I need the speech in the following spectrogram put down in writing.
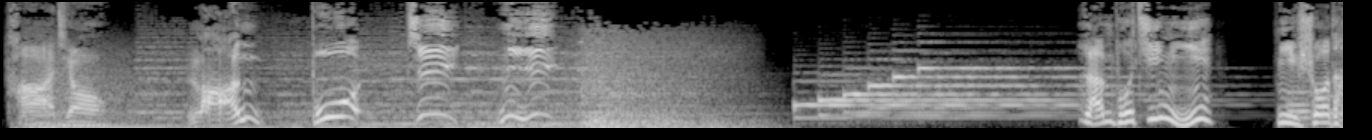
他叫兰博基尼。兰博基尼。你说的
